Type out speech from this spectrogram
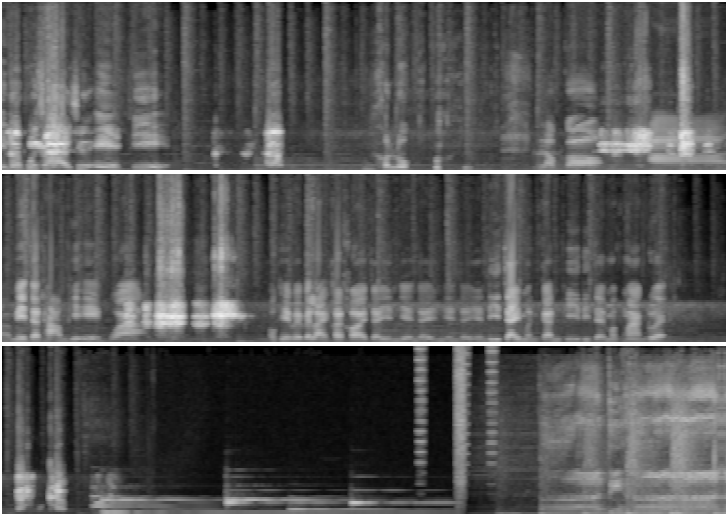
มีลูกผู้ชายชื่อเอกพี่ครับ ขนลุก แล้วก็อ่าเมย์จะถามพี่เอกว่า โอเค ไม่เป็นไรค่อยๆใจเย็นๆใจเย็นๆใจเย็นดีใจเหมือนกันพี่ดีใจมาก ๆด้วย ฏิหาร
